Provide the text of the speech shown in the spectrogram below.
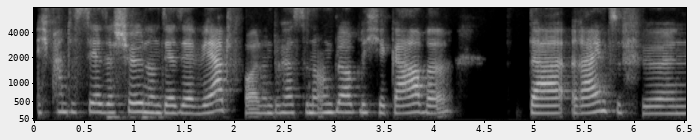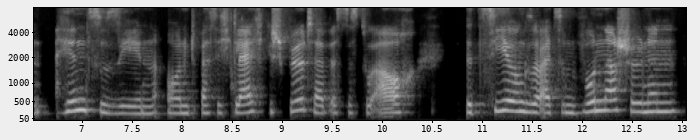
ich fand es sehr, sehr schön und sehr, sehr wertvoll. Und du hast so eine unglaubliche Gabe, da reinzufühlen, hinzusehen. Und was ich gleich gespürt habe, ist, dass du auch Beziehung so als einen wunderschönen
